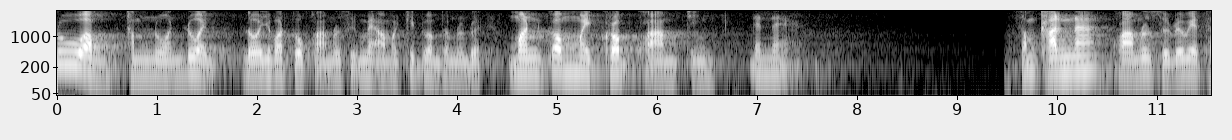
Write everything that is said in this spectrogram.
ร่วมคำนวณด้วย โดยเฉพาะตัวความรู้สึกไม่เอามาคิดร่วมคำนวณด้วย มันก็ไม่ครบความจริง แน่ๆสำคัญนะ ความรู้สึกหรือเวท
